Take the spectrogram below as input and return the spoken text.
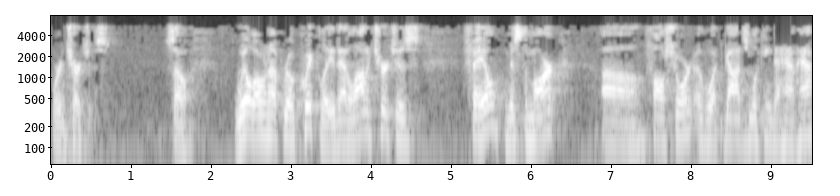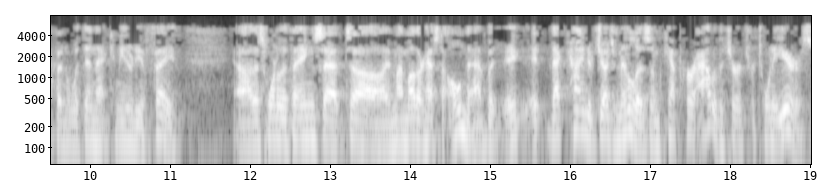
were in churches. So we'll own up real quickly that a lot of churches fail, miss the mark, uh, fall short of what God's looking to have happen within that community of faith. Uh, that's one of the things that, uh, and my mother has to own that, but it, it, that kind of judgmentalism kept her out of the church for 20 years.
